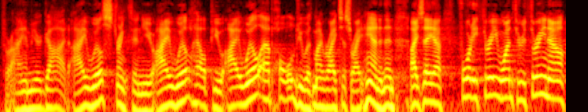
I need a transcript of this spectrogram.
for I am your God. I will strengthen you. I will help you. I will uphold you with my righteous right hand. And then Isaiah 43, 1 through 3 now.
